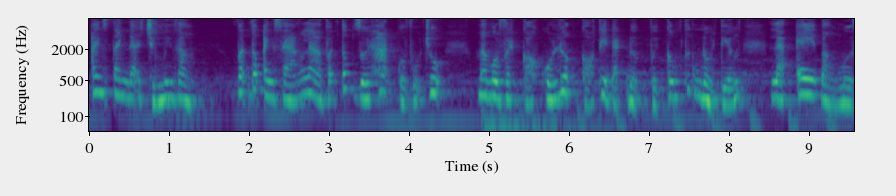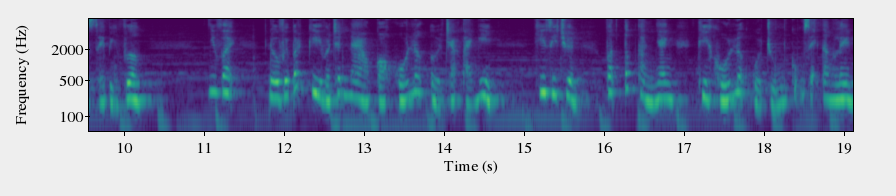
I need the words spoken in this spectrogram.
Einstein đã chứng minh rằng vận tốc ánh sáng là vận tốc giới hạn của vũ trụ mà một vật có khối lượng có thể đạt được với công thức nổi tiếng là E bằng mc bình phương. Như vậy, đối với bất kỳ vật chất nào có khối lượng ở trạng thái nghỉ, khi di chuyển, vận tốc càng nhanh thì khối lượng của chúng cũng sẽ tăng lên.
